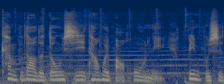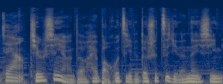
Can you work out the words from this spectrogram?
看不到的东西，他会保护你，并不是这样。其实信仰的还有保护自己的都是自己的内心。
